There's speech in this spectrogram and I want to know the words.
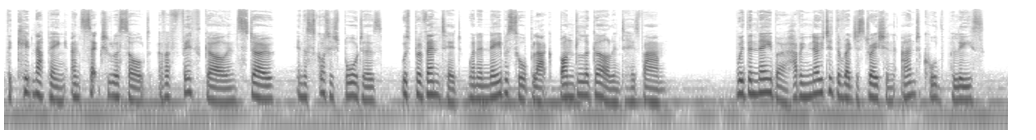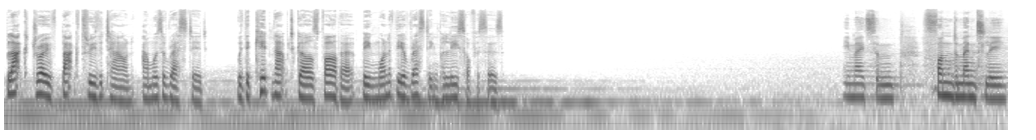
the kidnapping and sexual assault of a fifth girl in Stow in the Scottish borders, was prevented when a neighbour saw Black bundle a girl into his van. With the neighbour having noted the registration and called the police, Black drove back through the town and was arrested, with the kidnapped girl's father being one of the arresting police officers. He made some fundamentally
